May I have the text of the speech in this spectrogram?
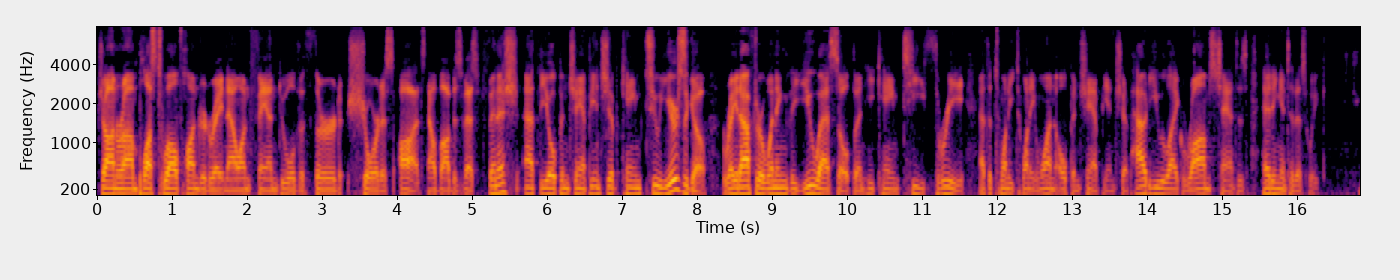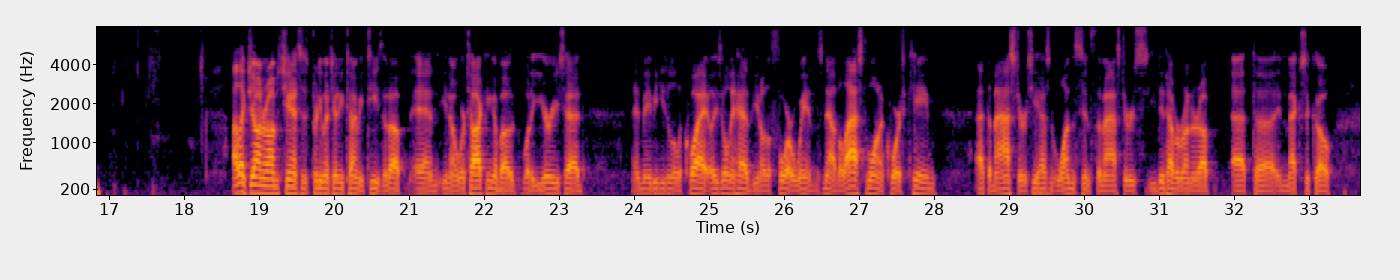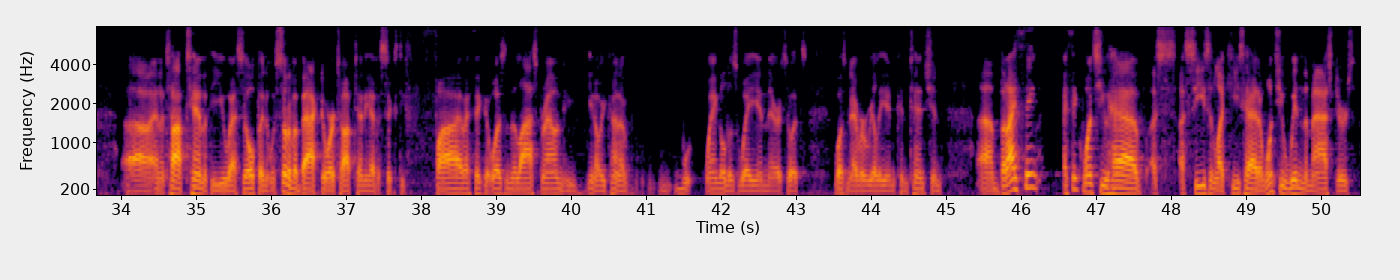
Jon Rahm plus 1200 right now on FanDuel, the third shortest odds. Now, Bob's best finish at the Open Championship came two years ago, right after winning the U.S. Open. He came T3 at the 2021 Open Championship. How do you like Rahm's chances heading into this week? I like Jon Rahm's chances pretty much any time he tees it up. And, you know, we're talking about what a year he's had, and maybe he's a little quiet. He's only had, you know, the four wins. Now, the last one, of course, came – at the Masters. He hasn't won since the Masters. He did have a runner-up at uh, in Mexico uh, and a top 10 at the U.S. Open. It was sort of a backdoor top 10. He had a 65, I think it was, in the last round. He, you know, he kind of wangled his way in there, so it wasn't ever really in contention. Um, but I think I think once you have a, a season like he's had, and once you win the Masters,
